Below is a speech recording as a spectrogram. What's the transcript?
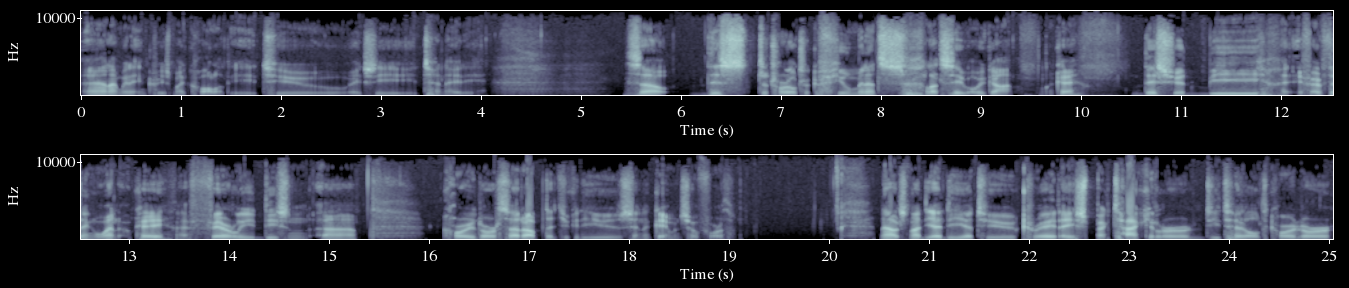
And I'm going to increase my quality to HD 1080. So this tutorial took a few minutes. Let's see what we got. Okay this should be, if everything went okay, a fairly decent uh, corridor setup that you could use in a game and so forth. Now, it's not the idea to create a spectacular, detailed corridor.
